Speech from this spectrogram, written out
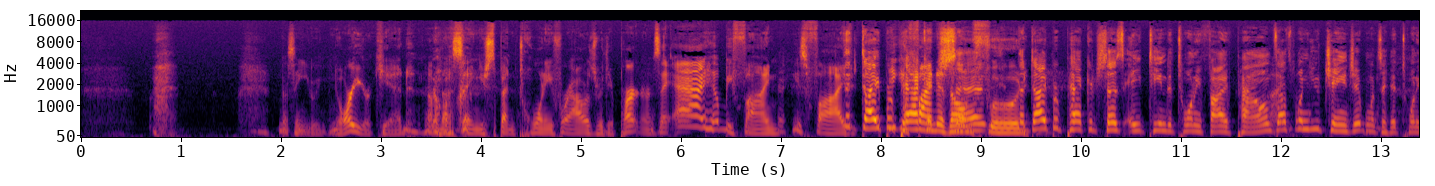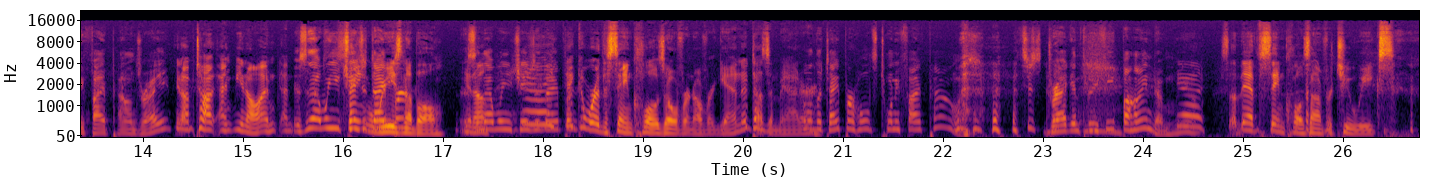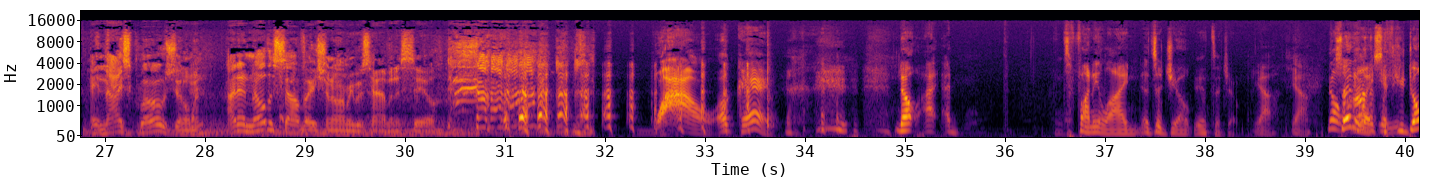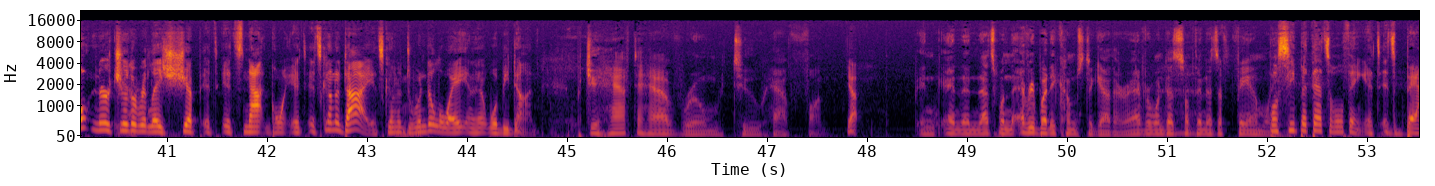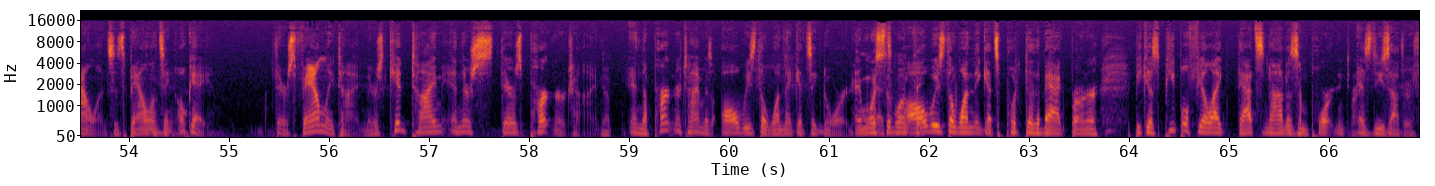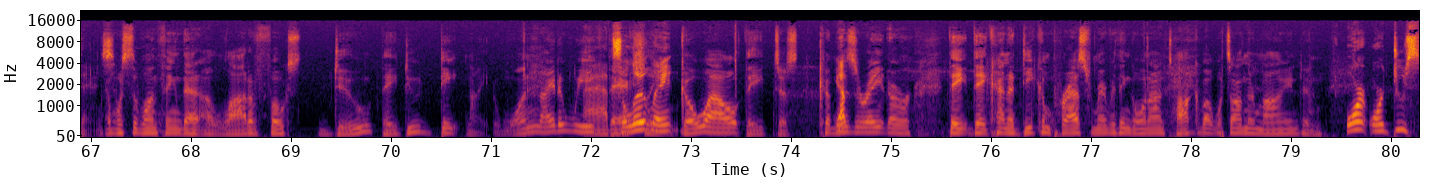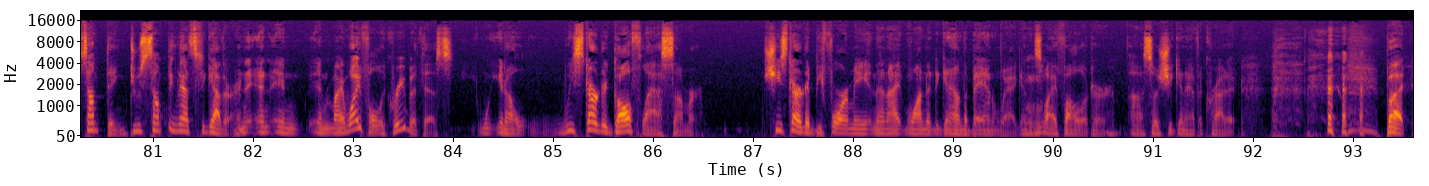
I'm not saying you ignore your kid. I'm not saying you spend 24 hours with your partner and say, ah, he'll be fine. He's fine. The diaper he package find his says, own food. The diaper package says 18 to 25 pounds. That's when you change it once it hit 25 pounds, right? you know, I'm talking. You know, I'm, I'm Isn't that when you change the diaper? reasonable. You Isn't know? that when you change the Yeah, diaper? They can wear the same clothes over and over again. It doesn't matter. Well, the diaper holds 25 pounds. it's just dragging three feet behind them. yeah, so they have the same clothes on for two weeks. Hey, nice clothes, gentlemen. I didn't know the Salvation Army was having a sale. Wow. Okay. No, I, I, it's a funny line. It's a joke. it's a joke. Yeah, yeah. No, so anyway, honestly, if you don't nurture the relationship, it's it's not going. It, it's going to die. It's going to mm-hmm. dwindle away, and it will be done. But you have to have room to have fun. Yep. And, and then that's when everybody comes together. Everyone does something as a family. Well, see, but that's the whole thing. It's it's balance. It's balancing. Okay, there's family time, there's kid time, and there's there's partner time. Yep. And the partner time is always the one that gets ignored. And what's the That's one thing- always the one that gets put to the back burner because people feel like that's not as important as these other things. And what's the one thing that a lot of folks do? They do date night. One night a week. Absolutely. go out. They just commiserate or they, they kind of decompress from everything going on, talk about what's on their mind. And or or do something do something that's together and and and, and my wife will agree with this you know we started golf last summer she started before me and then i wanted to get on the bandwagon so i followed her uh, so she can have the credit but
